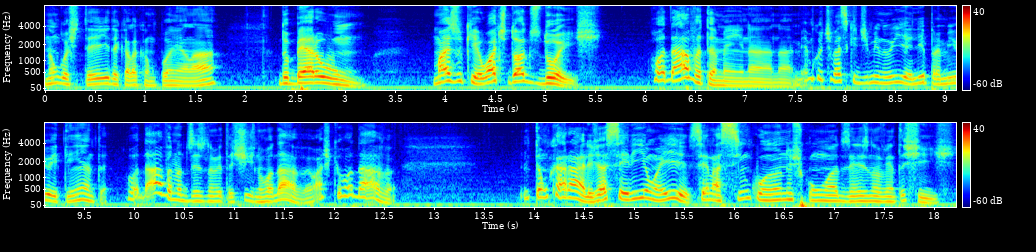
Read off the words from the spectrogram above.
Não gostei daquela campanha lá. Do Battle 1. Mas o que? Watch Dogs 2 rodava também na, na, mesmo que eu tivesse que diminuir ali para 1080, rodava na 290x, não rodava? Eu acho que rodava. Então, caralho, já seriam aí, sei lá, 5 anos com a 290x,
